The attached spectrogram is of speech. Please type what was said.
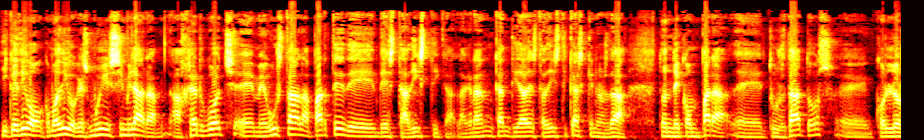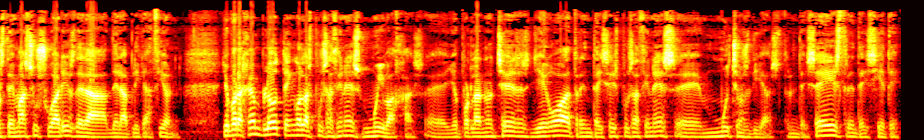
y que digo, como digo, que es muy similar a, a AirWatch, eh, me gusta la parte de, estadística, la gran cantidad de estadísticas que nos da, donde compara eh, tus datos eh, con los demás usuarios de la, de la, aplicación. Yo, por ejemplo, tengo las pulsaciones muy bajas. yo por las noches llego a 36 pulsaciones muchos días, 36, 37.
